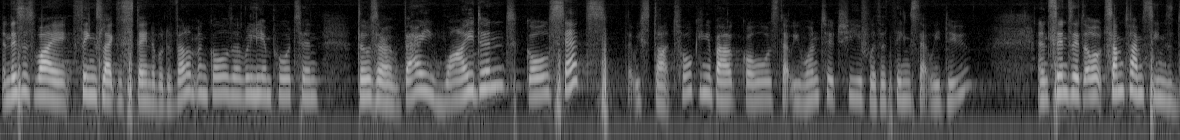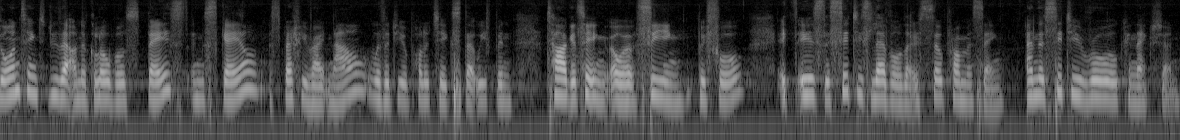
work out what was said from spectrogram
And this is why things like the Sustainable Development Goals are really important. Those are very widened goal sets that we start talking about goals that we want to achieve with the things that we do. And since it sometimes seems daunting to do that on a global space and scale, especially right now with the geopolitics that we've been targeting or seeing before, it is the city's level that is so promising and the city-rural connection.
